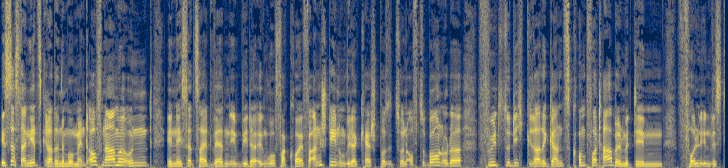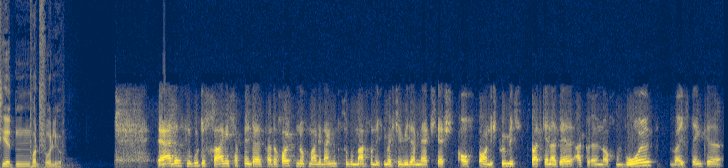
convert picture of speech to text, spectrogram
Ist das dann jetzt gerade eine Momentaufnahme und in nächster Zeit werden eben wieder irgendwo Verkäufe anstehen, um wieder Cash-Positionen aufzubauen oder fühlst du dich gerade ganz komfortabel mit dem voll investierten Portfolio? Ja, das ist eine gute Frage. Ich habe mir da gerade heute noch mal Gedanken zu gemacht und ich möchte wieder mehr Cash aufbauen. Ich fühle mich zwar generell aktuell noch wohl, weil ich denke,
